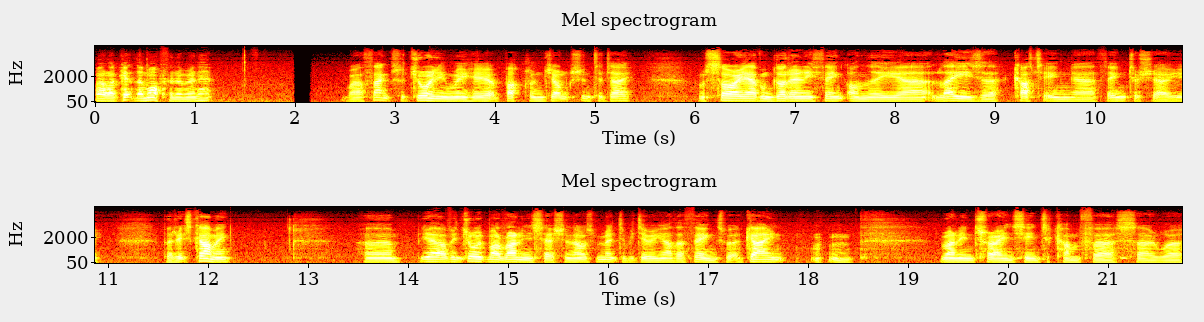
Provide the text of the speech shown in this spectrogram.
well I'll get them off in a minute. Well thanks for joining me here at Buckland Junction today. I'm sorry I haven't got anything on the uh, laser cutting uh, thing to show you but it's coming. Um, yeah I've enjoyed my running session I was meant to be doing other things but again running trains seem to come first so uh,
